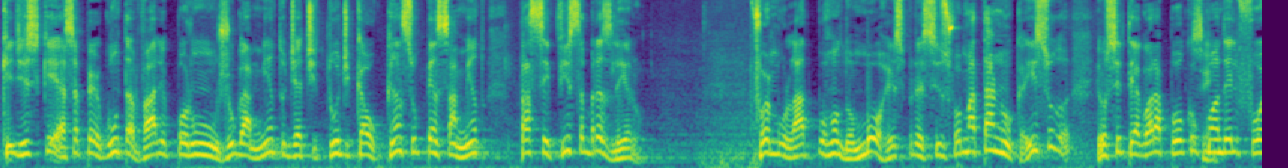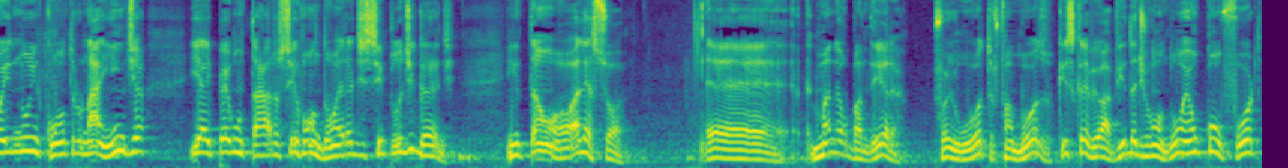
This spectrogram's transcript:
que disse que essa pergunta vale por um julgamento de atitude que alcança o pensamento pacifista brasileiro formulado por Rondon. Morrer se preciso for matar nunca. Isso eu citei agora há pouco, Sim. quando ele foi no encontro na Índia e aí perguntaram se Rondon era discípulo de Gandhi. Então, olha só, é, Manuel Bandeira foi um outro famoso que escreveu: A vida de Rondon é um conforto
